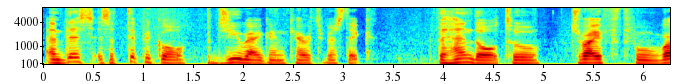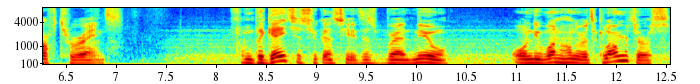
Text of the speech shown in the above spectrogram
and this is a typical G-Wagon characteristic the handle to drive through rough terrains. From the gauges you can see it is brand new, only 100 kilometers.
